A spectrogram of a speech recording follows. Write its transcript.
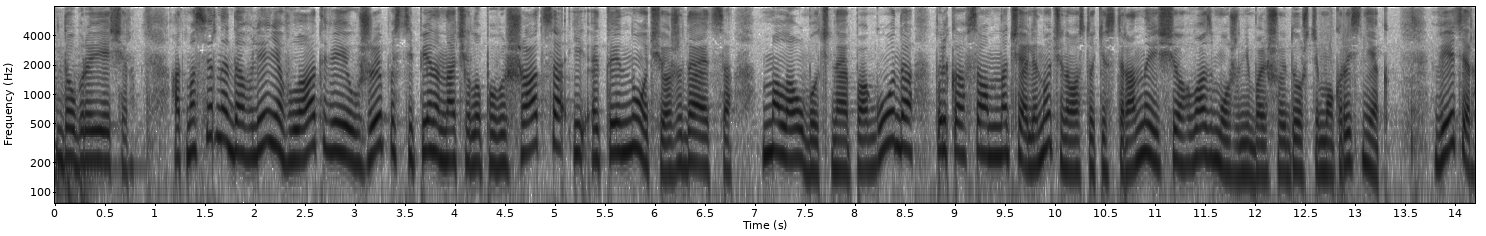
Добрый вечер. Атмосферное давление в Латвии уже постепенно начало повышаться, и этой ночью ожидается малооблачная погода. Только в самом начале ночи на востоке страны еще возможен небольшой дождь и мокрый снег. Ветер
